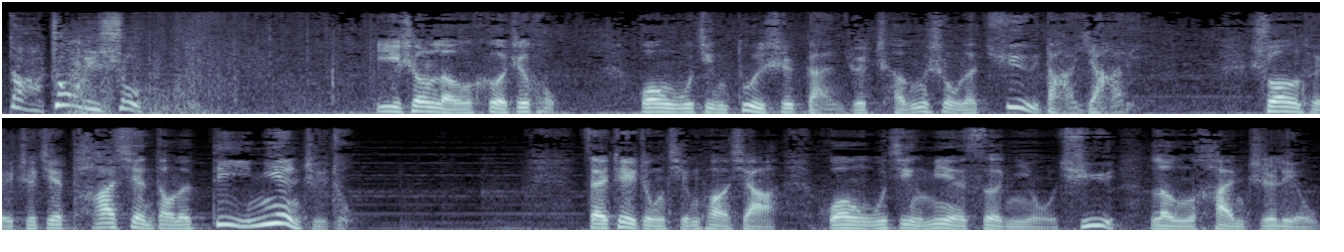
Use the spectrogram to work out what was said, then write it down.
大重力术。一声冷喝之后，荒无境顿时感觉承受了巨大压力，双腿直接塌陷到了地面之中。在这种情况下，荒无境面色扭曲，冷汗直流。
